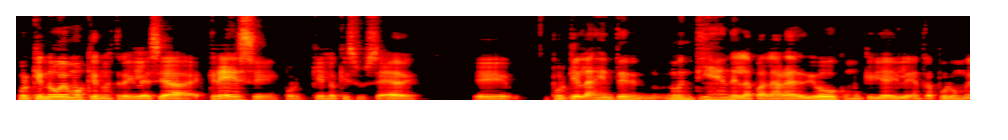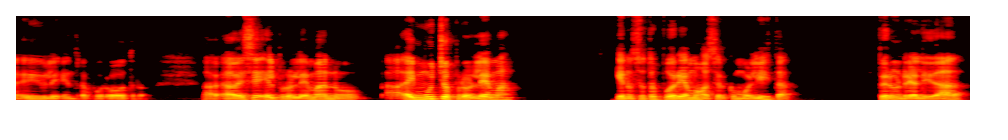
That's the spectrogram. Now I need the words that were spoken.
¿Por qué no vemos que nuestra iglesia crece? ¿Por qué es lo que sucede? Eh, ¿Por qué la gente no entiende la palabra de Dios como que y le entra por un medio y le entra por otro? A, veces el problema no... Hay muchos problemas que nosotros podríamos hacer como lista, pero en realidad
